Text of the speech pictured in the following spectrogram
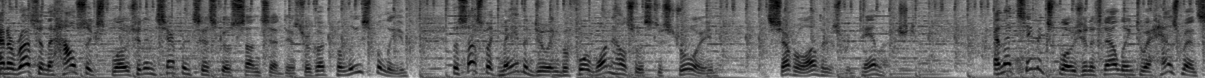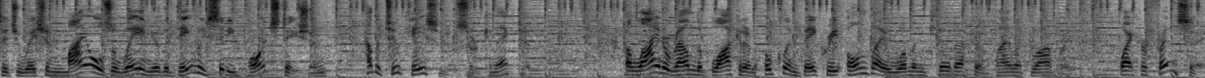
An arrest in the house explosion in San Francisco's Sunset District. What police believe the suspect may have been doing before one house was destroyed, several others were damaged. And that same explosion is now linked to a hazmat situation miles away near the Daly City BART station. How the two cases are connected. A line around the block at an Oakland bakery owned by a woman killed after a violent robbery. Why her friends say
